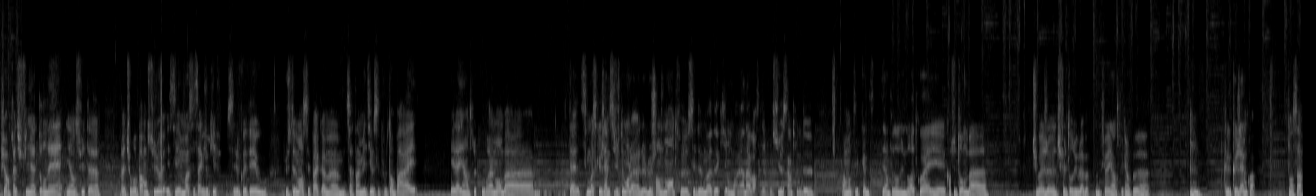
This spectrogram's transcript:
puis après tu finis la tournée, et ensuite euh, bah, tu repars en studio. Et c'est moi, c'est ça que je kiffe. C'est le côté où justement, c'est pas comme euh, certains métiers où c'est tout le temps pareil. Et là, il y a un truc où vraiment, bah, moi ce que j'aime, c'est justement le, le- le changement entre ces deux modes qui ont rien à voir. C'est-à-dire que studio, c'est un truc de Vraiment, t'es comme t'es un peu dans une grotte, quoi, et quand tu tournes, bah, tu vois, je- tu fais le tour du globe. Donc, tu vois, il y a un truc un peu euh, que, que j'aime, quoi, dans ça.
